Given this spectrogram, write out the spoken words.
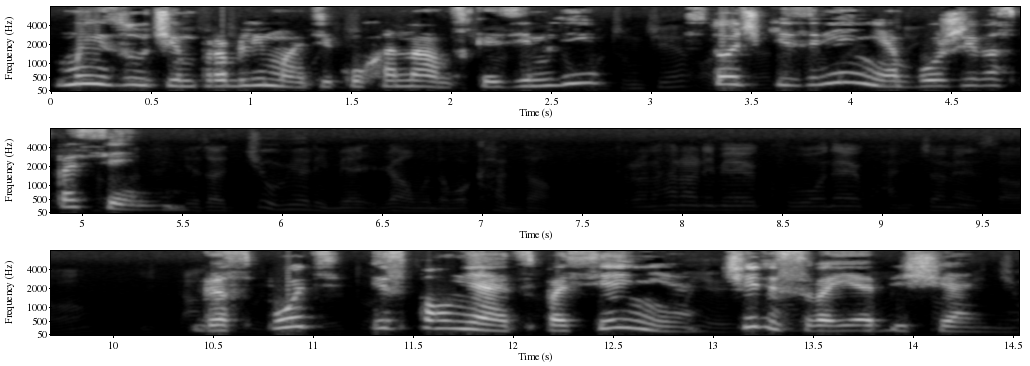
мы изучим проблематику хананской земли с точки зрения Божьего спасения. Господь исполняет спасение через свои обещания.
